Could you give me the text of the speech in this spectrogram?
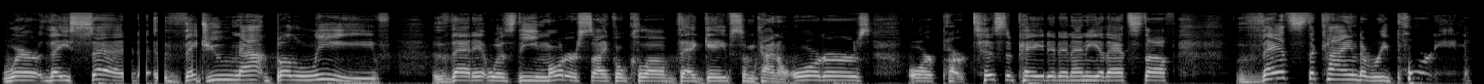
where they said they do not believe that it was the motorcycle club that gave some kind of orders or participated in any of that stuff. That's the kind of reporting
